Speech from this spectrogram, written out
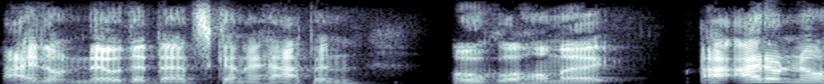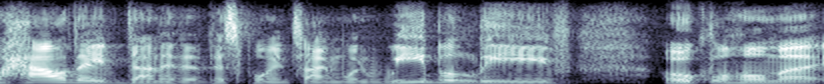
I don't know that that's going to happen. Oklahoma, I, I don't know how they've done it at this point in time. When we believe Oklahoma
